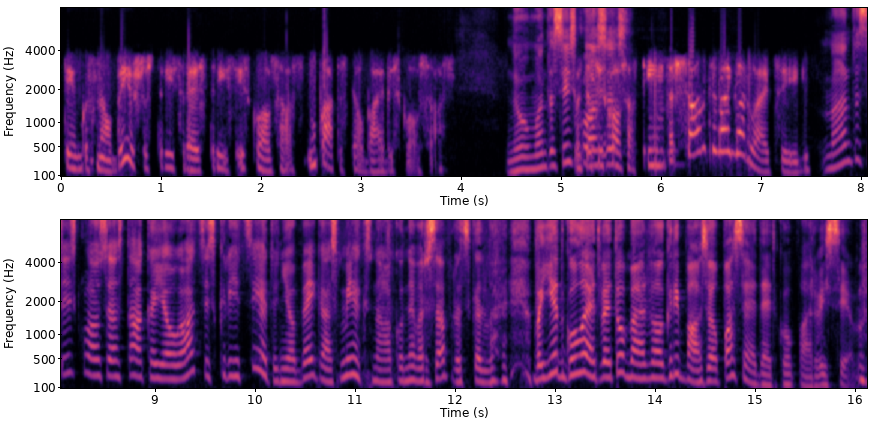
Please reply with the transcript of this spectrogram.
tiem, kas nav bijušas trīs reizes trīs, izklausās, nu kā tas tev baigi izklausās. Nu, man tas Vai tas izklausās. izklausās interesanti vai garlaicīgi? Man tas izklausās tā, ka jau acis krīt ciet, un jau beigās miegs nāk, un nevar saprast, kad vai, vai iet gulēt, vai tomēr vēl gribās vēl pasēdēt kopā ar visiem.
